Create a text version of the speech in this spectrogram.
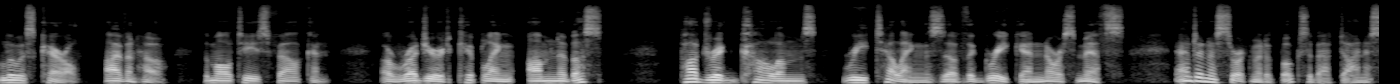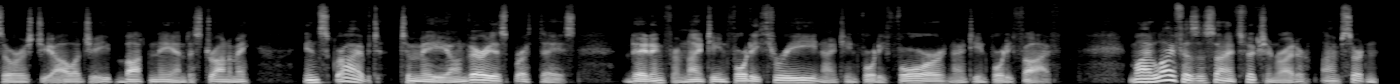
Lewis Carroll, Ivanhoe, The Maltese Falcon, a Rudyard Kipling omnibus, Padraig Colum's retellings of the Greek and Norse myths, and an assortment of books about dinosaurs, geology, botany, and astronomy, inscribed to me on various birthdays, dating from 1943, 1944, 1945. My life as a science fiction writer, I'm certain,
